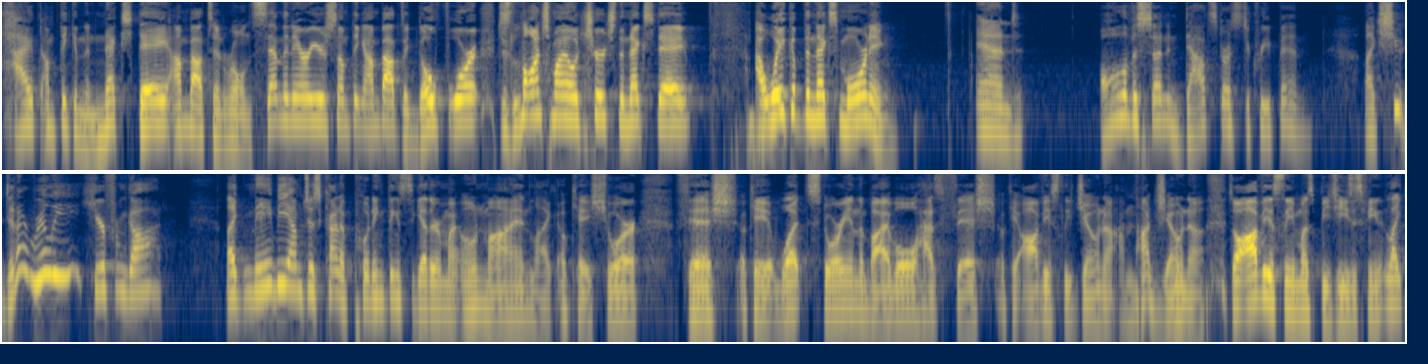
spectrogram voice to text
hyped. I'm thinking the next day I'm about to enroll in seminary or something. I'm about to go for it, just launch my own church the next day. I wake up the next morning and all of a sudden doubt starts to creep in. Like, shoot, did I really hear from God? Like maybe I'm just kind of putting things together in my own mind. Like, okay, sure, fish. Okay, what story in the Bible has fish? Okay, obviously Jonah. I'm not Jonah, so obviously it must be Jesus feeding. Like,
